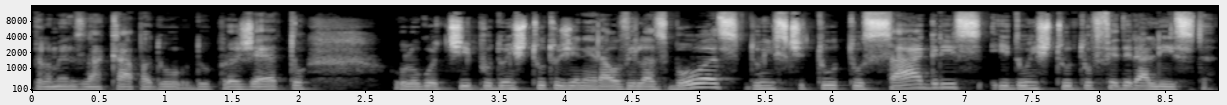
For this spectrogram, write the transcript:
pelo menos na capa do, do projeto, o logotipo do Instituto General Vilas Boas, do Instituto Sagres e do Instituto Federalista.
